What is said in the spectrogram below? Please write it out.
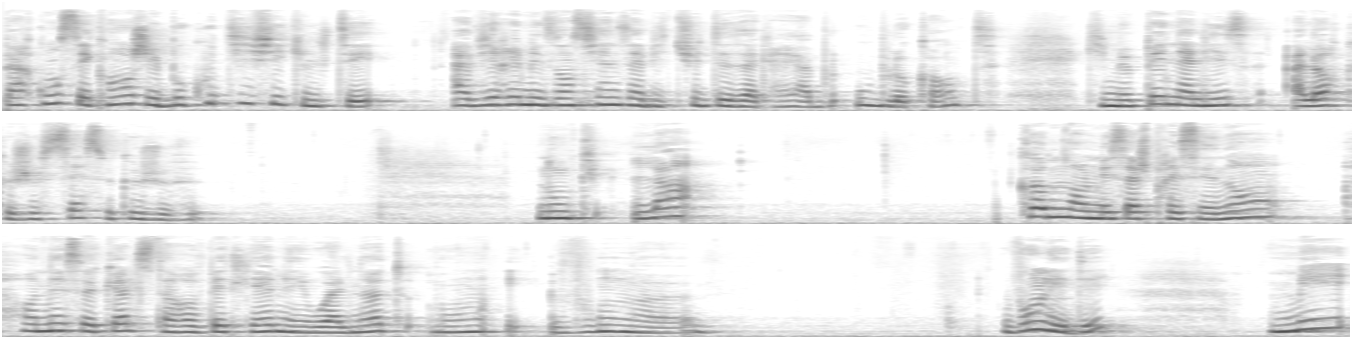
Par conséquent, j'ai beaucoup de difficultés à virer mes anciennes habitudes désagréables ou bloquantes qui me pénalisent alors que je sais ce que je veux. Donc là, comme dans le message précédent, Honeysuckle, Star of Bethlehem et Walnut vont, euh, l'aider. Mais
